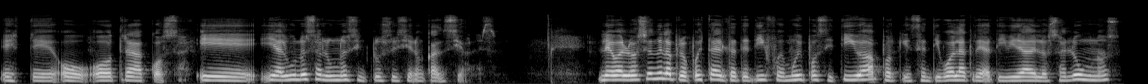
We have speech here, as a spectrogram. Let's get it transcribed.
este, o otra cosa. y algunos alumnos incluso hicieron canciones. La evaluación de la propuesta del Tatetí fue muy positiva porque incentivó la creatividad de los alumnos.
